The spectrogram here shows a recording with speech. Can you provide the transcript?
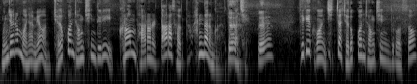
문제는 뭐냐면 제도권 정치인들이 그런 발언을 따라서 한다는 거예요. 똑같이. 네. 네. 되게 그건 진짜 제도권 정치인들로서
